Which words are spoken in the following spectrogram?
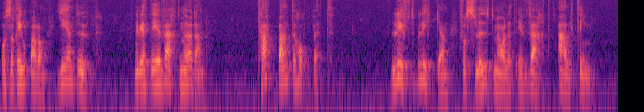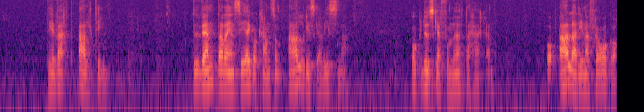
Och så ropar de, ge inte upp, ni vet, det är värt mödan. Tappa inte hoppet. Lyft blicken för slutmålet är värt allting. Det är värt allting. Du väntar dig en segerkrans som aldrig ska vissna. Och du ska få möta Herren. Och alla dina frågor,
